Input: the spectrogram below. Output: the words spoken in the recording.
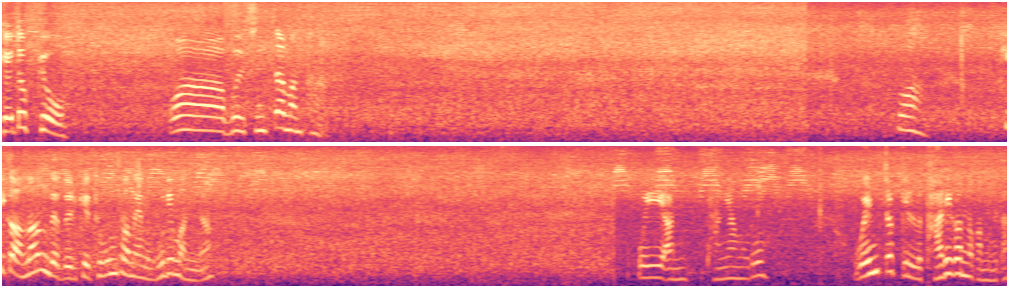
개덕교. 와 물 진짜 많다. 와 비가 안 왔는데도 이렇게 도봉산에는 물이 많냐? 오이 안 방향으로 왼쪽 길로 다리 건너갑니다.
